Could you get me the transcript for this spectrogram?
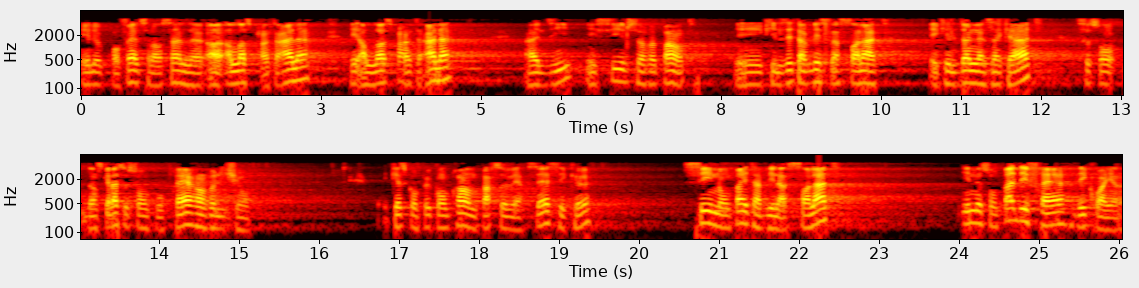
Et le prophète, Allah subhanahu wa ta'ala, et Allah subhanahu wa ta'ala a dit, et s'ils se repentent, et qu'ils établissent la salat, et qu'ils donnent la zakat, ce sont, dans ce cas-là, ce sont vos frères en religion. Qu'est-ce qu'on peut comprendre par ce verset C'est que s'ils n'ont pas établi la salat, ils ne sont pas des frères des croyants.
